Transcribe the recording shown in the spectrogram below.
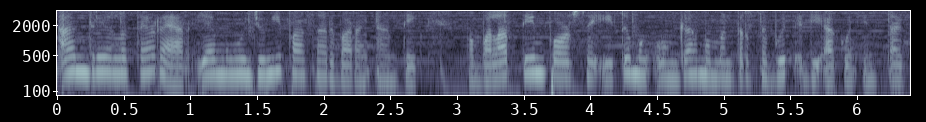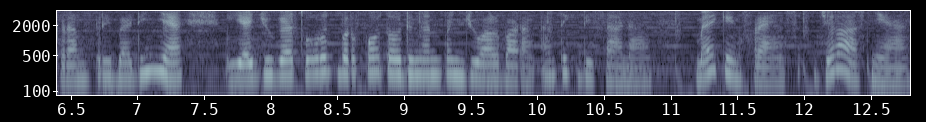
Andre Leterer yang mengunjungi pasar barang antik. Pembalap tim Porsche itu mengunggah momen tersebut di akun Instagram pribadinya. Ia juga turut berfoto dengan penjual barang antik di sana. Making friends, jelasnya.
